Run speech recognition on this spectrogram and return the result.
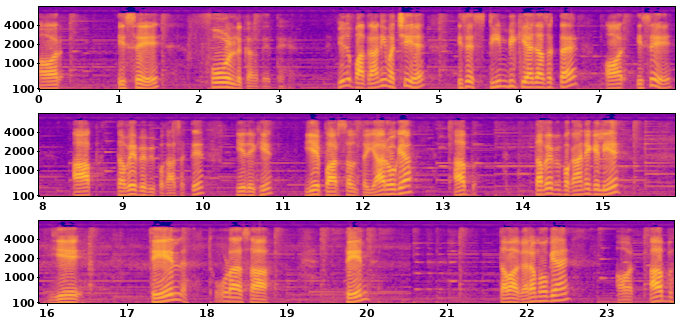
और इसे फोल्ड कर देते हैं। ये जो पातरानी मच्छी है, इसे स्टीम भी किया जा सकता है, और इसे आप तवे पे भी पका सकते हैं। ये देखिए, ये पार्सल तैयार हो गया। अब तवे पे पकाने के लिए ये तेल थोड़ा सा तेल, तवा गरम हो गया है, और अब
